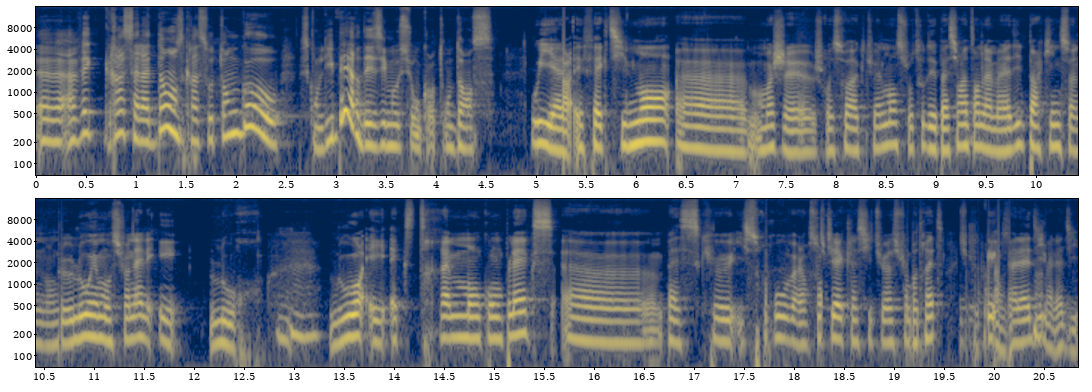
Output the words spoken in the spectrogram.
avec, grâce à la danse, grâce au tango? Parce qu'on libère des émotions quand on danse. Oui, alors effectivement, moi je, je reçois actuellement surtout des patients atteints de la maladie de Parkinson. Donc le lot émotionnel est lourd. Lourd et extrêmement complexe euh, parce qu'ils se retrouvent, alors soit avec la situation de retraite, maladie, maladie,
